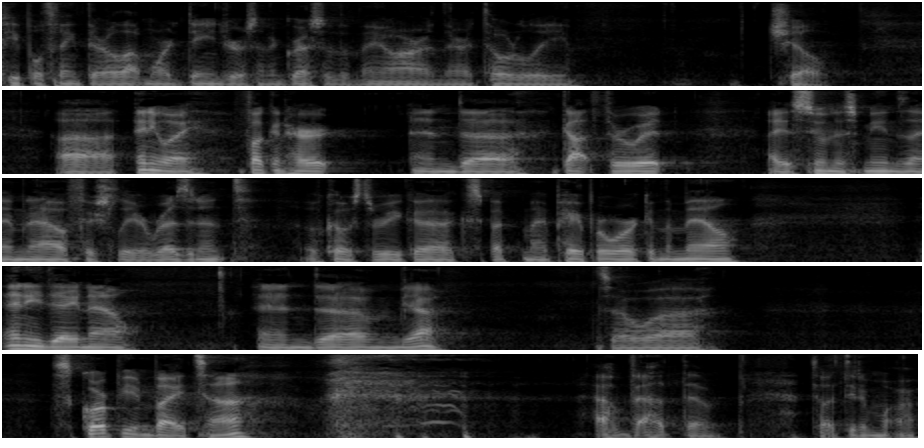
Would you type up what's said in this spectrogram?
People think they're a lot more dangerous and aggressive than they are, and they're totally chill. Uh, anyway, fucking hurt and uh, got through it. I assume this means I am now officially a resident of Costa Rica. expect my paperwork in the mail any day now. And um, yeah, so uh, scorpion bites, huh? How about them? Talk to you tomorrow.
